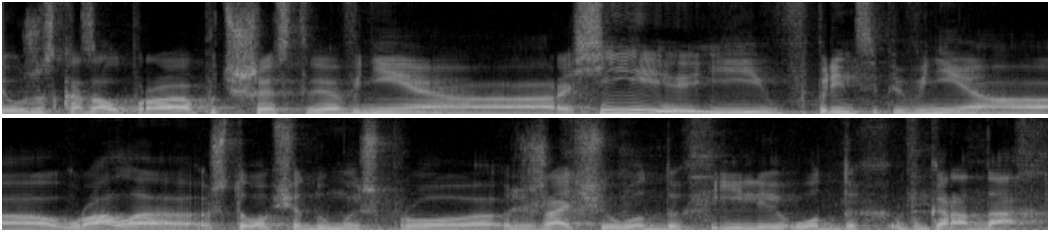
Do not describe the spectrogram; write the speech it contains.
Ты уже сказал про путешествия вне э, России и, в принципе, вне э, Урала. Что вообще думаешь про лежачий отдых или отдых в городах?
